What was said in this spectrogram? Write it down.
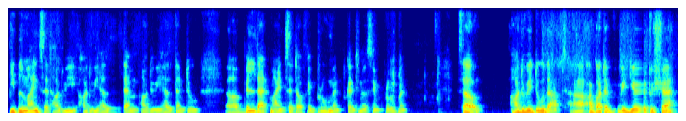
people mindset. How do we how do we help them? How do we help them to uh, build that mindset of improvement continuous improvement? So how do we do that? Uh, I've got a video to share,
